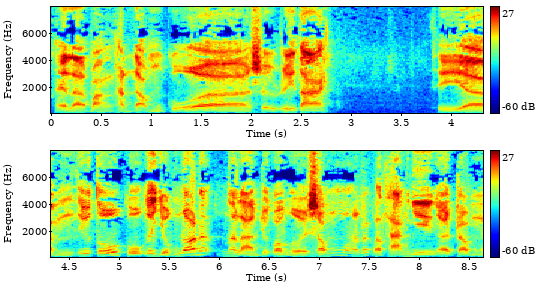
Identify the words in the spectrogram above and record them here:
hay là bằng hành động của à, sự rỉ tai thì à, yếu tố của cái dũng đó đó nó làm cho con người sống rất là thản nhiên ở trong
